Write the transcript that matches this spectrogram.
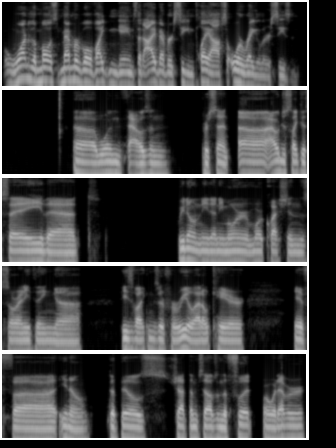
one of the most memorable Viking games that I've ever seen playoffs or regular season. Uh, one thousand percent. Uh, I would just like to say that we don't need any more more questions or anything. Uh, these Vikings are for real. I don't care if uh, you know the Bills shot themselves in the foot or whatever.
